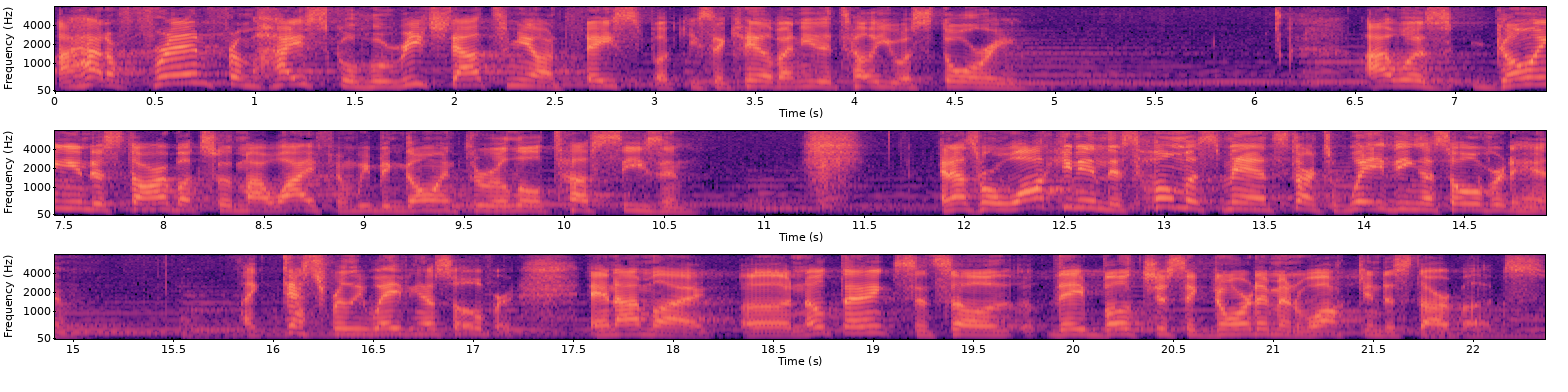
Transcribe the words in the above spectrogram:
I had a friend from high school who reached out to me on Facebook. He said, Caleb, I need to tell you a story. I was going into Starbucks with my wife, and we've been going through a little tough season. And as we're walking in, this homeless man starts waving us over to him like desperately waving us over. And I'm like, uh, no thanks. And so they both just ignored him and walked into Starbucks.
